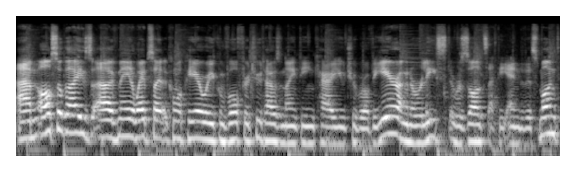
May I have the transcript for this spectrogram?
Um, also, guys, I've made a website that come up here where you can vote for your 2019 Car YouTuber of the Year. I'm going to release the results at the end of this month,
